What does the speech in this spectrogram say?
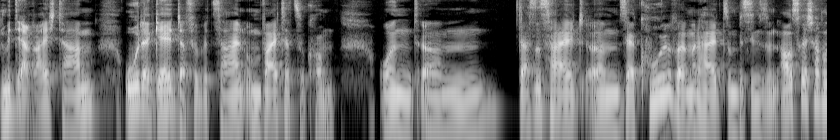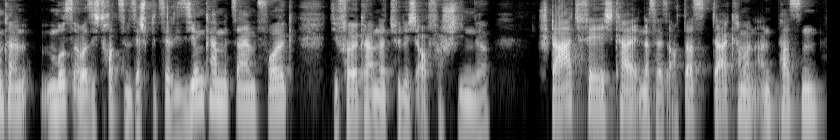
mit erreicht haben oder Geld dafür bezahlen, um weiterzukommen. Und ähm, das ist halt ähm, sehr cool, weil man halt so ein bisschen so ein Ausgleich schaffen kann, muss, aber sich trotzdem sehr spezialisieren kann mit seinem Volk. Die Völker haben natürlich auch verschiedene Startfähigkeiten, das heißt auch das, da kann man anpassen.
